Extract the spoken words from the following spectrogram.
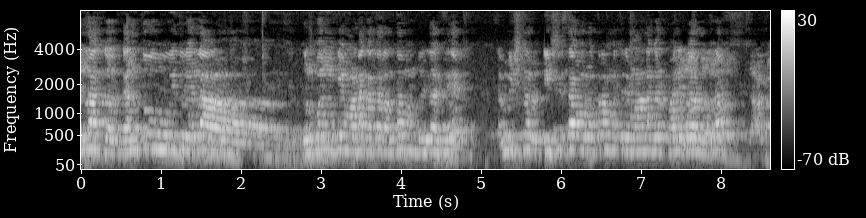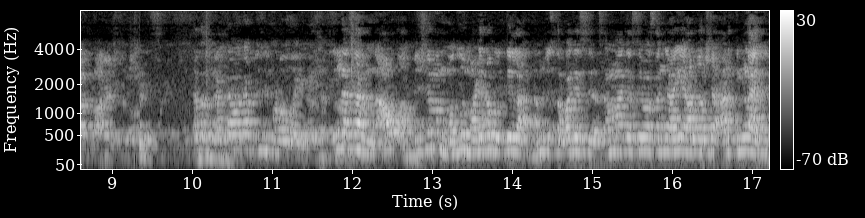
ಎಲ್ಲ ಕಲ್ತು ಇದು ಎಲ್ಲ ದುರ್ಬಲಿಕೆ ಮಾಡಕತ್ತಾರ ಅಂತ ನಮ್ದು ಇದಾಗಿದೆ ಕಮಿಷನರ್ ಡಿ ಸಿ ಸಾಹ್ ಅವ್ರ ಹತ್ರ ಮತ್ತೆ ಮಹಾನಗರ ಪಾಲಿಕೆ ಅವ್ರ ಹತ್ರ. ಇಲ್ಲ ಸರ್ ನಾವು ಅಬ್ಜೆಕ್ಷನ್ ಮೊದಲು ಮಾಡಿರೋ ಗೊತ್ತಿಲ್ಲ. ನಮ್ದು ಸಮಾಜ ಸಮಾಜ ಸೇವಾ ಸಂಘ ಆಗಿ ಆರು ವರ್ಷ ಆರು ತಿಂಗಳಾಯ್ತು.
